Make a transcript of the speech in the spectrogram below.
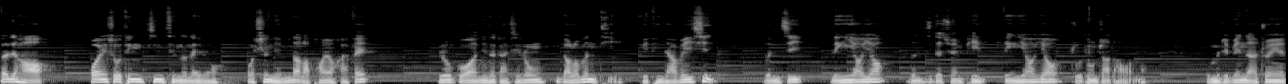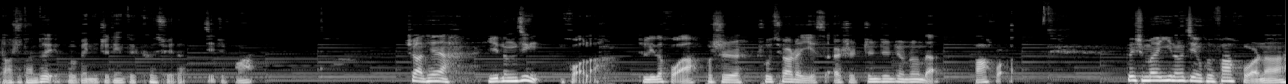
大家好，欢迎收听今天的内容，我是你们的老朋友海飞。如果你在感情中遇到了问题，可以添加微信文姬零幺幺，文姬的全拼零幺幺，主动找到我们，我们这边的专业导师团队会为你制定最科学的解决方案。这两天啊，伊能静火了，这里的火啊，不是出圈的意思，而是真真正正的发火了。为什么伊能静会发火呢？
